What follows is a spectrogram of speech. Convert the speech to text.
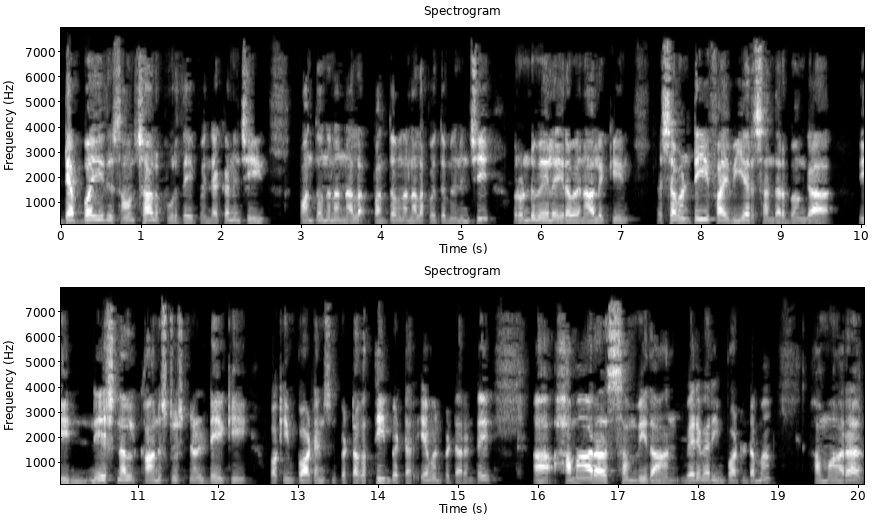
డెబ్బై ఐదు సంవత్సరాలు పూర్తయిపోయింది. ఎక్కడి నుంచి? పంతొమ్మిది వందల నల పంతొమ్మిది వందల నలభై తొమ్మిది నుంచి రెండు వేల ఇరవై నాలుగుకి. సెవెంటీ ఫైవ్ ఇయర్స్ సందర్భంగా ఈ నేషనల్ కాన్స్టిట్యూషనల్ డేకి ఒక ఇంపార్టెన్స్ పెట్టారు ఒక థీమ్ పెట్టారు. ఏమని పెట్టారంటే హమారా సంవిధాన్. వెరీ వెరీ ఇంపార్టెంట్ అమ్మా. హమారా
